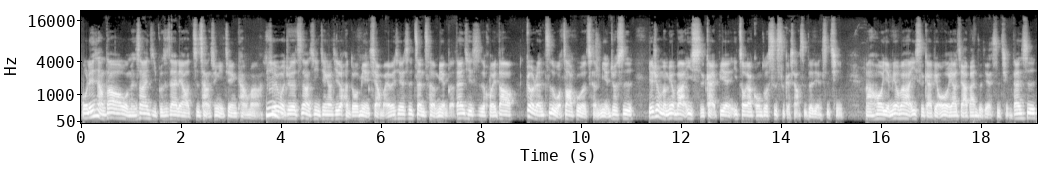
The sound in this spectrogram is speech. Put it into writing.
我联想到我们上一集不是在聊职场心理健康吗？嗯、所以我觉得职场心理健康其实有很多面向嘛，有一些是政策面的，但其实回到个人自我照顾的层面，就是也许我们没有办法一时改变一周要工作四十个小时这件事情，然后也没有办法一时改变偶尔要加班这件事情，但是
